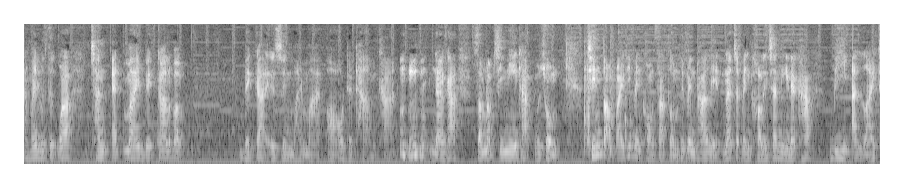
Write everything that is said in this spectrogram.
ทำให้รู้สึกว่าฉันแอดมายเบก้าแล้วแบบ Becca is in my mind all the time ค่ะ นะคะสำหรับชิ้นนี้ค่ะ คุณผู้ชม ชิ้นต่อไปที่เป็นของสะสมที่เป็นพาเลตน่าจะเป็นคอลเลคชันนี้นะคะ Be a Light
